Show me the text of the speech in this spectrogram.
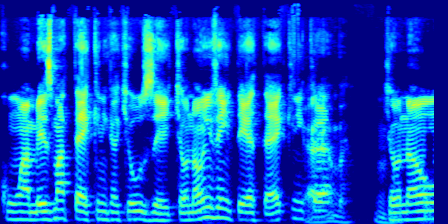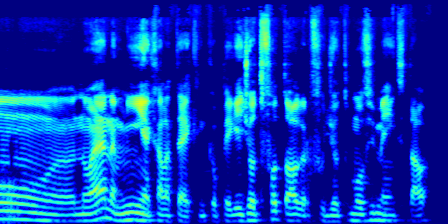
com a mesma técnica que eu usei, que eu não inventei a técnica, uhum. que eu não não é na minha aquela técnica, eu peguei de outro fotógrafo, de outro movimento e tal.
